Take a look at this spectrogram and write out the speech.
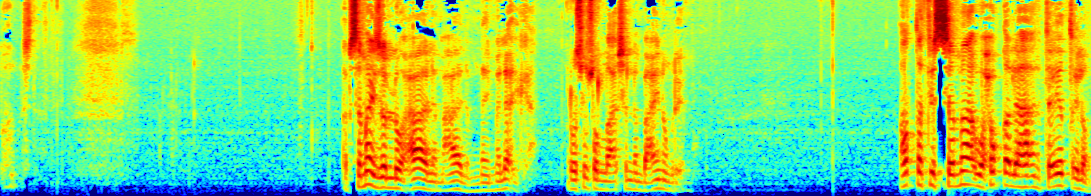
الله المستعان. أبسما يزلوا عالم عالم ناي ملائكة. الرسول صلى الله عليه وسلم بعينهم رئم أطت السماء وحق لها أن تيطلم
